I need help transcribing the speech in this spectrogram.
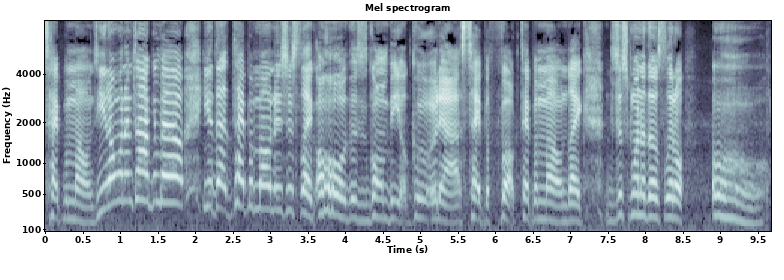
type of moans. You know what I'm talking about? Yeah, that type of moan is just like, oh, this is gonna be a good ass type of fuck type of moan. Like just one of those little oh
